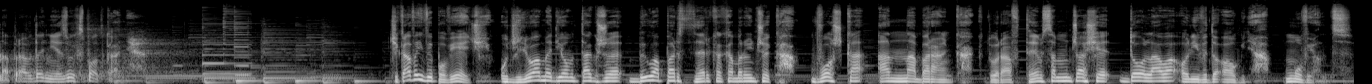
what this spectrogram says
naprawdę niezłych spotkań. Ciekawej wypowiedzi udzieliła mediom także była partnerka Kameruńczyka, Włoszka Anna Baranka, która w tym samym czasie dolała oliwy do ognia, mówiąc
